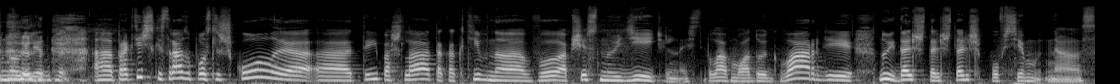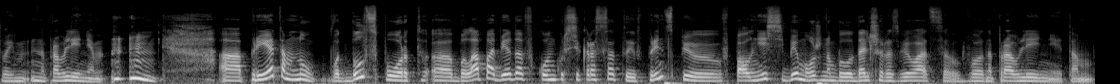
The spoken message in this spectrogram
много лет. А, практически сразу после школы а, ты пошла так активно в общественную деятельность. Была в молодой гвардии, ну и дальше, дальше, дальше по всем а, своим направлениям. При этом, ну, вот был спорт, была победа в конкурсе красоты. В принципе, вполне себе можно было дальше развиваться в направлении направлении, там,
